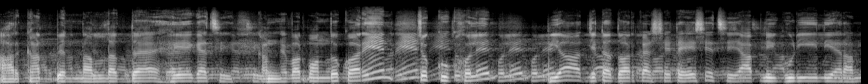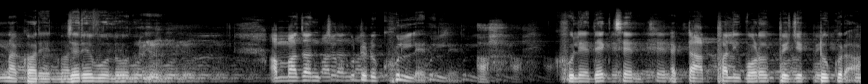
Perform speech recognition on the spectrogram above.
আর কাঁদবেন না, আল্লাহ দয়া হয়ে গেছে। কান্নাবার বন্ধ করেন, চক্ষু খোলেন, পেঁয়াজ যেটা দরকার সেটা এসেছে, আপনি গুড়িয়ে নিয়ে রান্না করেন, জোরে বলুন। আম্মাজান চক্ষুটা একটু খুললেন। আহ, খুলে দেখছেন একটা আটফালি বড় পেজের টুকরা।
